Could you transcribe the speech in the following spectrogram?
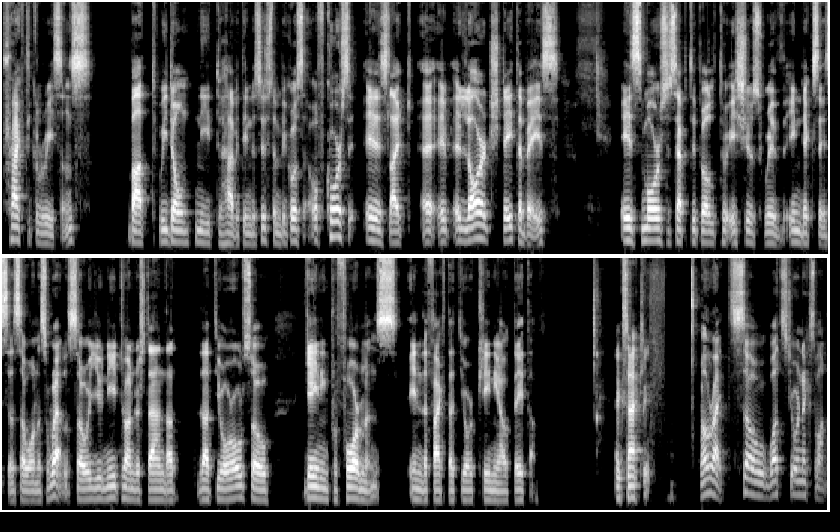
practical reasons but we don't need to have it in the system because of course it is like a, a large database is more susceptible to issues with indexes and so on as well. So you need to understand that that you're also gaining performance in the fact that you're cleaning out data. Exactly. All right. So what's your next one?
